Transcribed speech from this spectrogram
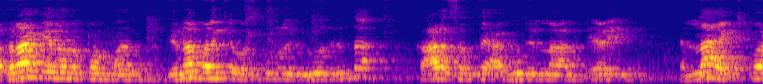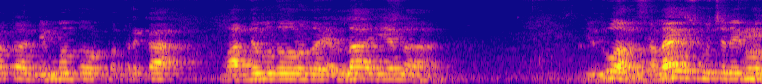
ಅದ್ರಾಗ ಏನದಪ್ಪ ಮ ದಿನ ಬಳಕೆ ವಸ್ತುಗಳು ಇರುವುದರಿಂದ ಕಾಳು ಸಂತೆ ಆಗುವುದಿಲ್ಲ ಅಂತೇಳಿ ಎಲ್ಲ ಎಕ್ಸ್ಪರ್ಟ್ ನಿಮ್ಮಂಥವ್ರ ಪತ್ರಿಕಾ ಮಾಧ್ಯಮದವ್ರದ ಎಲ್ಲ ಏನು ಇದು ಅದು, ಸಲಹೆ ಸೂಚನೆಗಳು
